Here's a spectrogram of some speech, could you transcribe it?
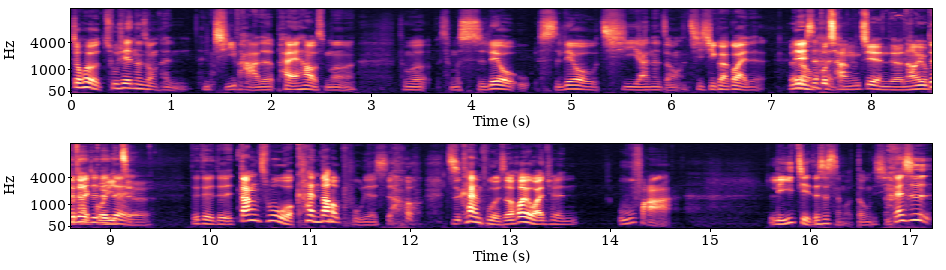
就会有出现那种很很奇葩的拍号，什么什么什么十六五、十六七啊那种奇奇怪怪的，而那种不且是很常见的，然后又不太规则，对对对，当初我看到谱的时候，只看谱的时候会完全无法理解这是什么东西。但是，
